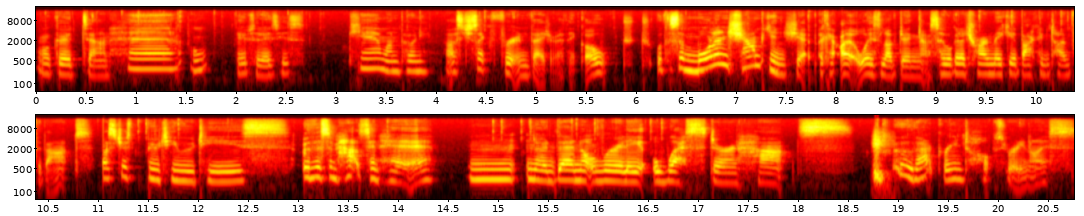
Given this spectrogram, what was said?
We'll go down here. Oh, oops, daisies. Come on, pony. That's just like fruit and veg, I think. Oh, oh there's a Moorland Championship. Okay, I always love doing that, so we're going to try and make it back in time for that. That's just booty wooties. Oh, there's some hats in here. Mm, no, they're not really Western hats. Oh, that green top's really nice.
